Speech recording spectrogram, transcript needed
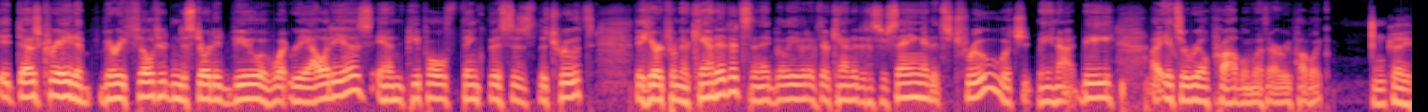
it does create a very filtered and distorted view of what reality is, and people think this is the truth. They hear it from their candidates, and they believe it if their candidates are saying it. It's true, which it may not be. Uh, it's a real problem with our republic. Okay.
